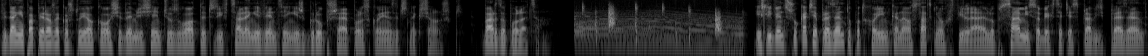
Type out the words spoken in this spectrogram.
Wydanie papierowe kosztuje około 70 zł, czyli wcale nie więcej niż grubsze polskojęzyczne książki. Bardzo polecam. Jeśli więc szukacie prezentu pod choinkę na ostatnią chwilę lub sami sobie chcecie sprawić prezent,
